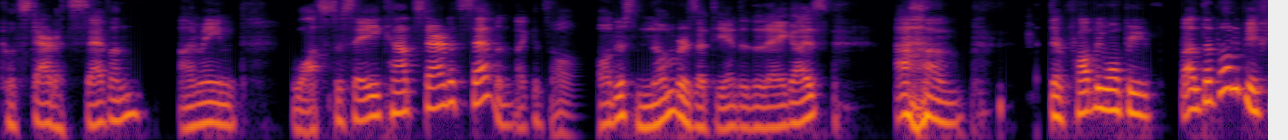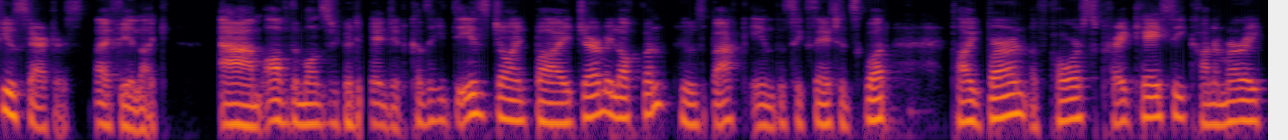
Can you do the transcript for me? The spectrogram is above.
could start at seven. I mean, what's to say he can't start at seven? Like, it's all, all just numbers at the end of the day, guys. Um, there probably won't be, well, there'll probably be a few starters, I feel like, um, of the Munster contingent because he is joined by Jeremy Loughman, who's back in the Six Nations squad, Tadhg Beirne, of course, Craig Casey, Conor Murray.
